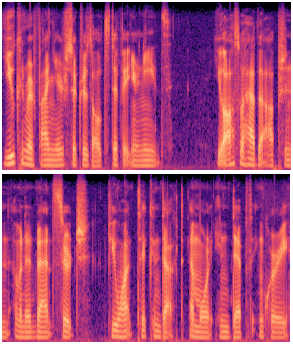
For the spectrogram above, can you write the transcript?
You can refine your search results to fit your needs. You also have the option of an advanced search if you want to conduct a more in-depth inquiry.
